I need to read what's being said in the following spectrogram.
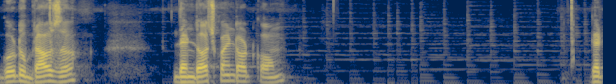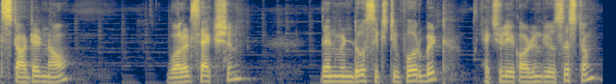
go to browser then dogecoin.com get started now. Wallet section. Then windows 64 bit actually according to your system.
